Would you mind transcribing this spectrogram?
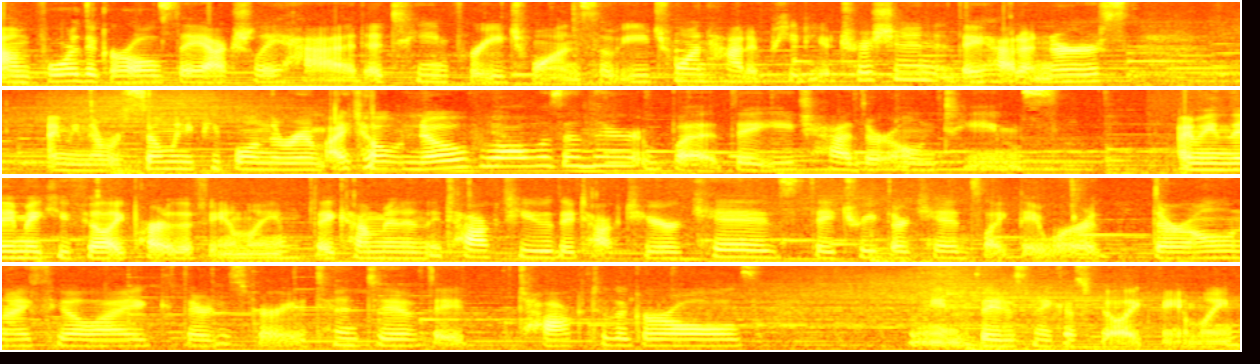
Um, for the girls, they actually had a team for each one. So each one had a pediatrician, they had a nurse. I mean, there were so many people in the room. I don't know who all was in there, but they each had their own teams. I mean, they make you feel like part of the family. They come in and they talk to you, they talk to your kids, they treat their kids like they were their own, I feel like. They're just very attentive, they talk to the girls. I mean, they just make us feel like family.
